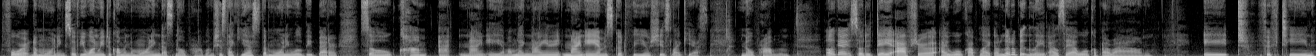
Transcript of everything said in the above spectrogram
for the morning. So if you want me to come in the morning, that's no problem. She's like, yes, the morning will be better. So come at 9 a.m. I'm like, 9, 9 a.m. is good for you? She's like, yes, no problem. Okay, so the day after, I woke up like a little bit late. I'll say I woke up around 8:15.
